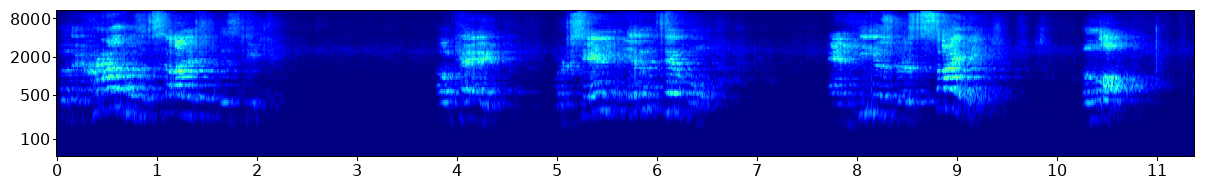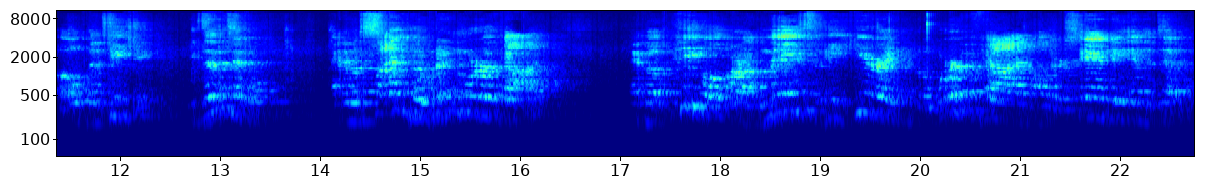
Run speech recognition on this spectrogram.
But the crowd was astonished at this teaching. Okay, we're standing in the temple, and he is reciting the law the teaching. He's in the temple and reciting the written word of God. And the people are amazed to be hearing the word of God while they're standing in the temple.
